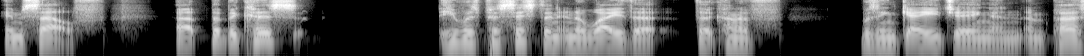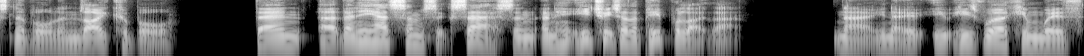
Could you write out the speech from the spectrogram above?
himself. Uh, but because he was persistent in a way that that kind of was engaging and, and personable and likable, then uh, then he had some success, and and he, he, treats other people like that. Now, you know, he, he's working with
